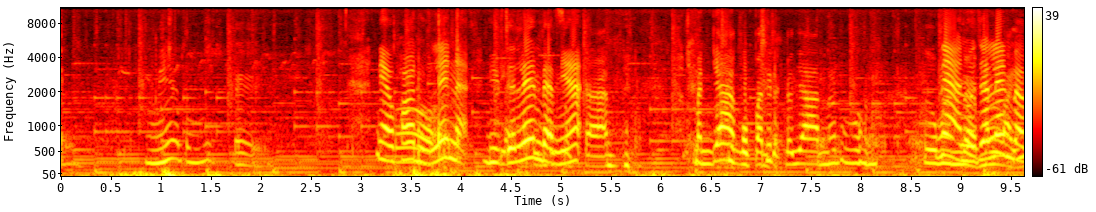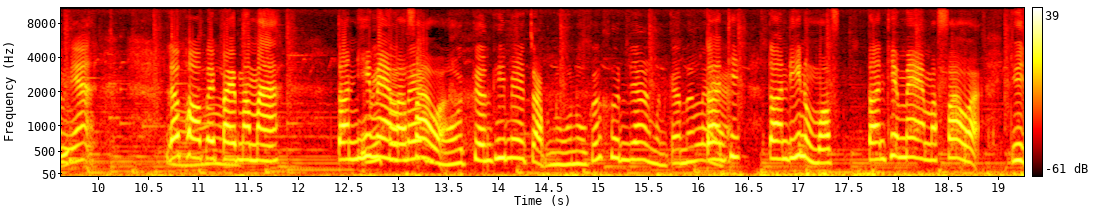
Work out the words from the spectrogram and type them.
อตรงนี้ตรงนี้เออเนี่ยพอหนูเล่นอะหนูจะเล่นแบบเนี้ยประสการณ์ มันยากกว่าปั่นจักรยานนะทุกคนคือมัเนี่ยหนูจะเล่นแบบเนี้ยแล้วพอไปไปมามาตอนที่แม่มาเฝ้าอะหนูตอนที่แม่จับหนูหนูก็ขึ้นยากเหมือนกันนั่นแหละตอนที่ตอนที่หนูมาตอนที่แม่มาเฝ้าอะ อยู่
